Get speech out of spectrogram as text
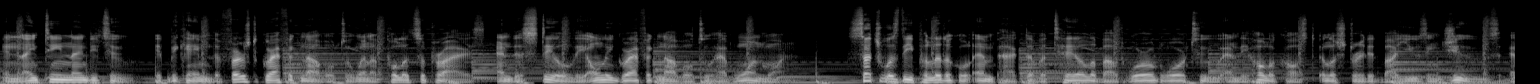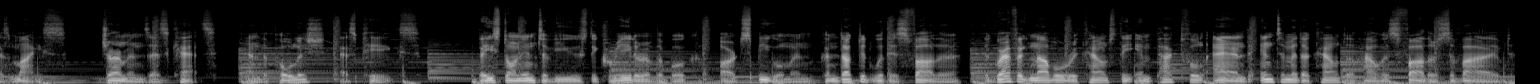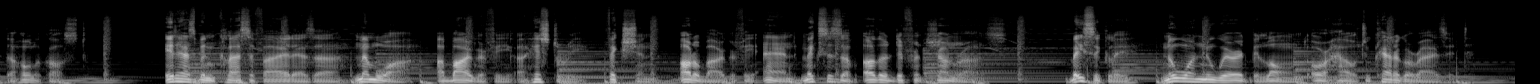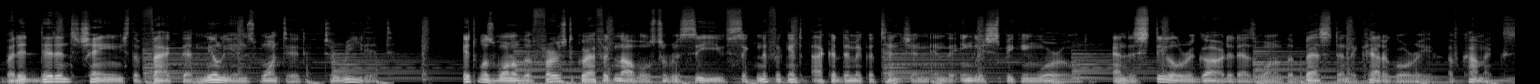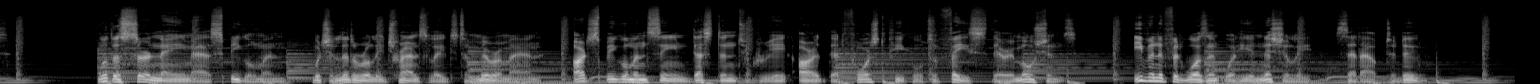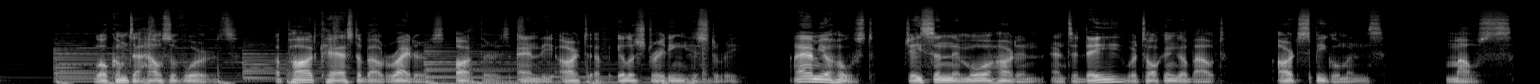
In 1992, it became the first graphic novel to win a Pulitzer Prize and is still the only graphic novel to have won one. Such was the political impact of a tale about World War II and the Holocaust illustrated by using Jews as mice, Germans as cats, and the Polish as pigs. Based on interviews the creator of the book, Art Spiegelman, conducted with his father, the graphic novel recounts the impactful and intimate account of how his father survived the Holocaust. It has been classified as a memoir, a biography, a history, fiction, autobiography, and mixes of other different genres. Basically, no one knew where it belonged or how to categorize it, but it didn't change the fact that millions wanted to read it. It was one of the first graphic novels to receive significant academic attention in the English speaking world and is still regarded as one of the best in the category of comics. With a surname as Spiegelman, which literally translates to Mirror Man, Art Spiegelman seemed destined to create art that forced people to face their emotions, even if it wasn't what he initially set out to do. Welcome to House of Words a podcast about writers, authors, and the art of illustrating history. I am your host, Jason Moore Hardin, and today we're talking about Art Spiegelman's Maus.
